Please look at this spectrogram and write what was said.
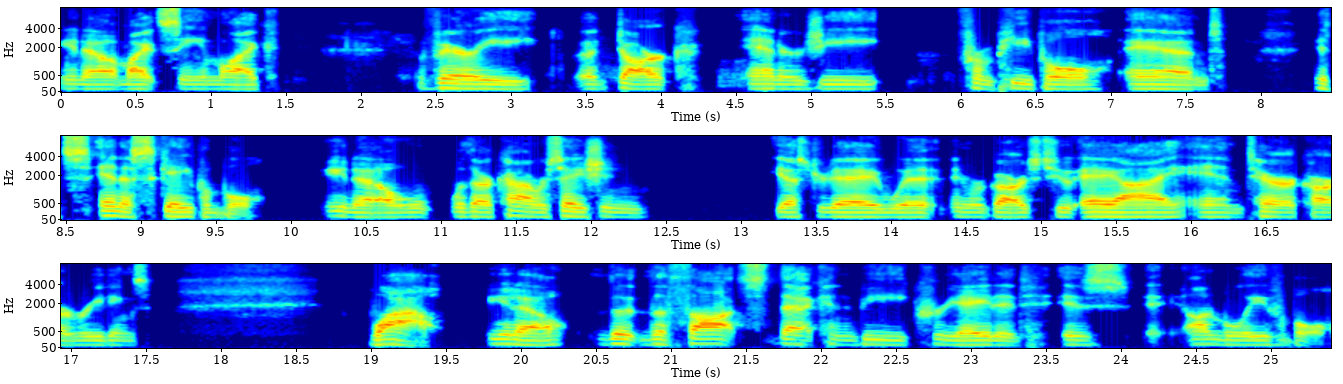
You know, it might seem like very uh, dark energy from people and it's inescapable. You know, with our conversation yesterday with in regards to AI and tarot card readings. Wow, you know, the the thoughts that can be created is unbelievable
